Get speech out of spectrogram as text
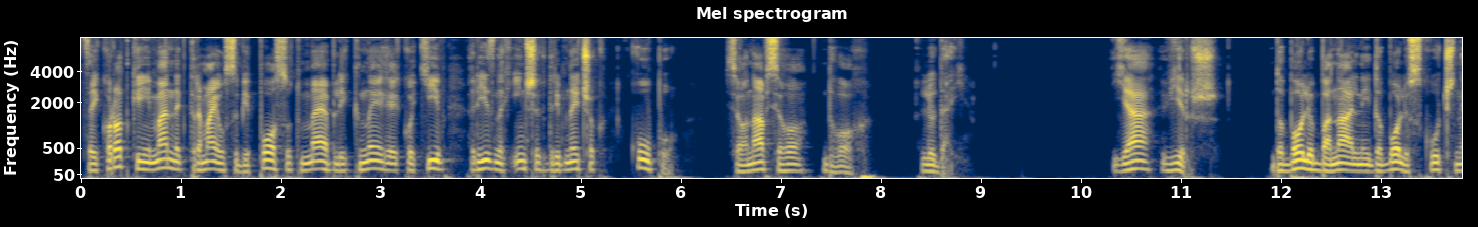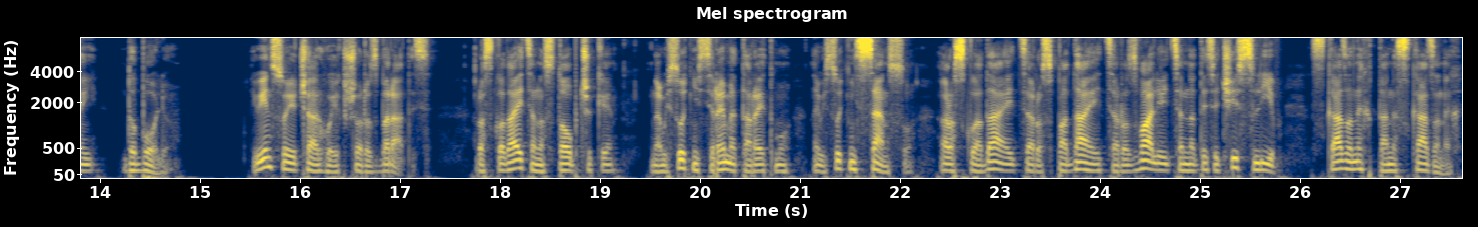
Цей короткий іменник тримає у собі посуд, меблі, книги, котів, різних інших дрібничок, купу, всього навсього двох людей. Я вірш, до болю банальний, до болю скучний, до болю. Він, в свою чергу, якщо розбиратись, розкладається на стовпчики, на відсутність рими та ритму, на відсутність сенсу, розкладається, розпадається, розвалюється на тисячі слів, сказаних та несказаних,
